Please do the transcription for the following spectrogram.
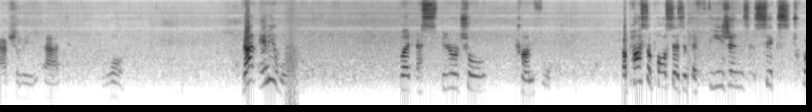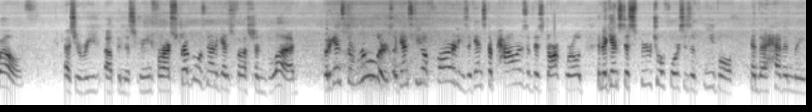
actually at war. Not any war, but a spiritual conflict. Apostle Paul says in Ephesians 6:12, as you read up in the screen, for our struggle is not against flesh and blood, but against the rulers, against the authorities, against the powers of this dark world, and against the spiritual forces of evil in the heavenly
